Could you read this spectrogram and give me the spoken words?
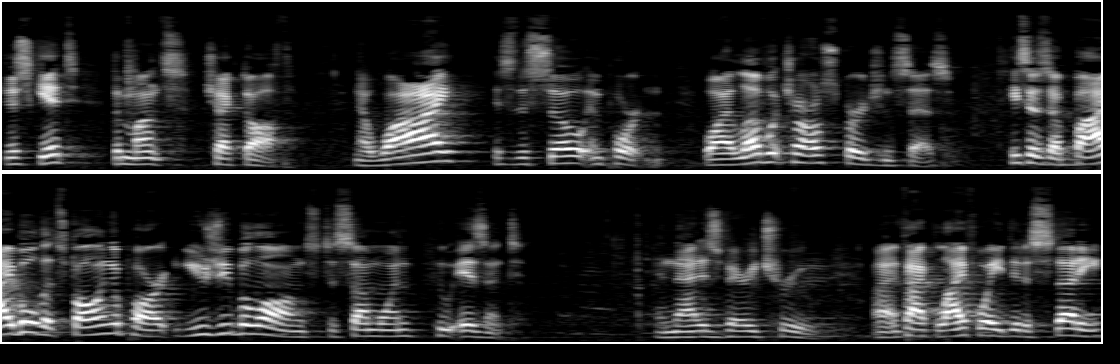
Just get the months checked off. Now, why is this so important? Well, I love what Charles Spurgeon says. He says, A Bible that's falling apart usually belongs to someone who isn't. And that is very true. Uh, in fact, Lifeway did a study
